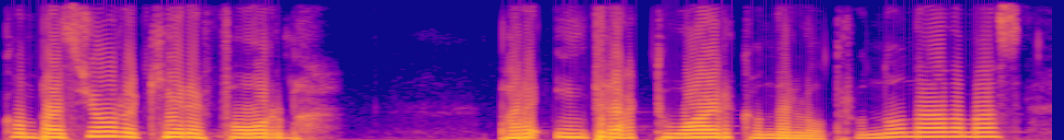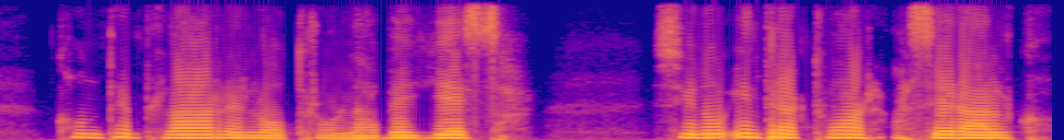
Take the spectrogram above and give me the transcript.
compasión requiere forma para interactuar con el otro, no nada más contemplar el otro, la belleza, sino interactuar, hacer algo,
